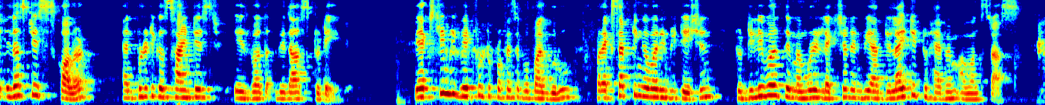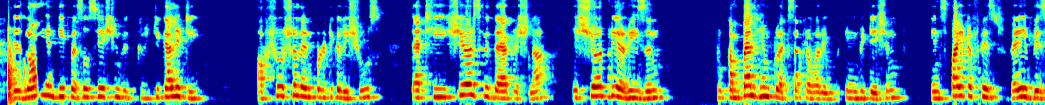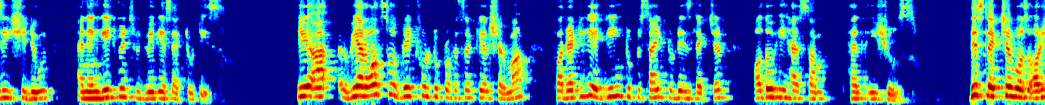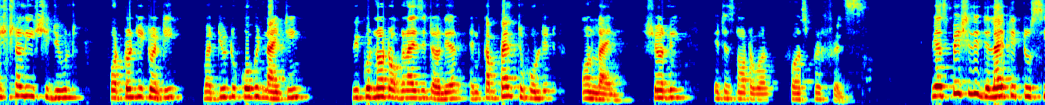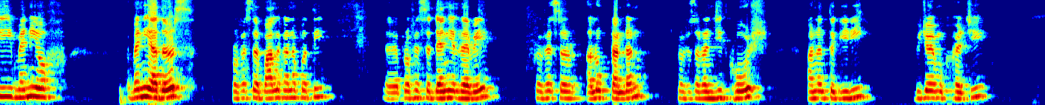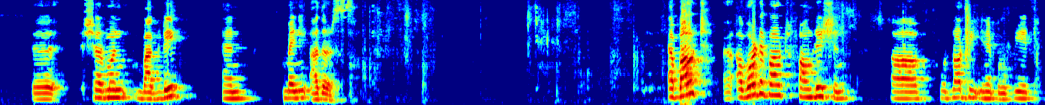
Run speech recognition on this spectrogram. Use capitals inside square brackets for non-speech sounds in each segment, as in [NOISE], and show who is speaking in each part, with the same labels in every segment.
Speaker 1: illustrious scholar and political scientist is with us today. We are extremely grateful to Professor Gopal Guru for accepting our invitation to deliver the memorial lecture and we are delighted to have him amongst us. His long and deep association with criticality of social and political issues that he shares with Daya Krishna is surely a reason to compel him to accept our invitation in spite of his very busy schedule and engagements with various activities. We are, we are also grateful to Professor K.L. Sharma for readily agreeing to preside today's lecture, although he has some health issues. This lecture was originally scheduled for 2020, but due to COVID-19, we could not organize it earlier and compelled to hold it online. Surely it is not our first preference. We are especially delighted to see many of many others, Professor Balaganapati, uh, Professor Daniel Raveh, Professor Alok Tandon, Professor Ranjit Ghosh, Anantagiri, Vijay Mukherjee, uh, Sharman Bagde, and many others. About uh, a word about foundation uh, would not be inappropriate,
